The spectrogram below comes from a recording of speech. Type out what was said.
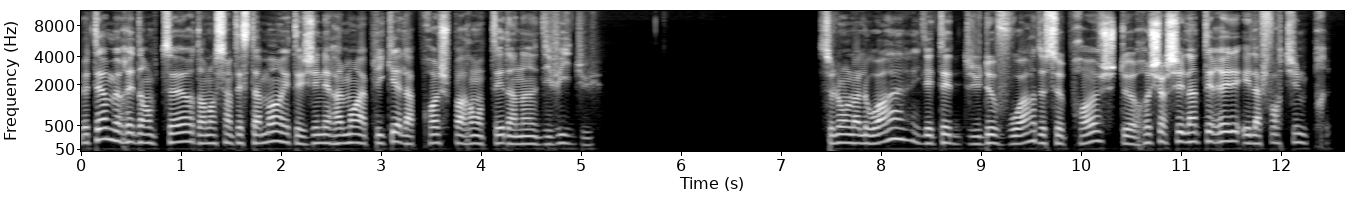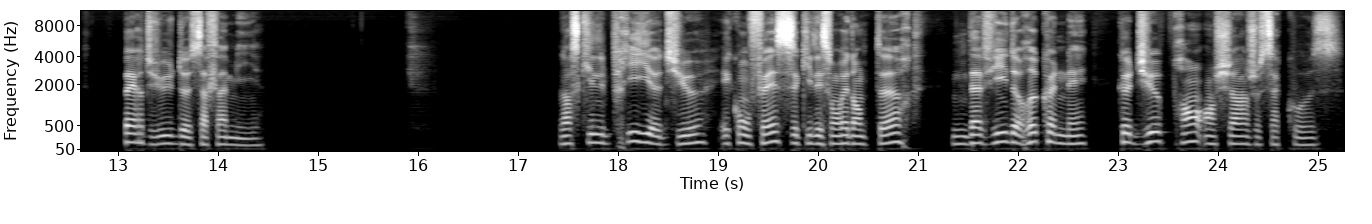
Le terme Rédempteur dans l'Ancien Testament était généralement appliqué à la proche parenté d'un individu. Selon la loi, il était du devoir de ce proche de rechercher l'intérêt et la fortune de sa famille. Lorsqu'il prie Dieu et confesse qu'il est son Rédempteur, David reconnaît que Dieu prend en charge sa cause.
